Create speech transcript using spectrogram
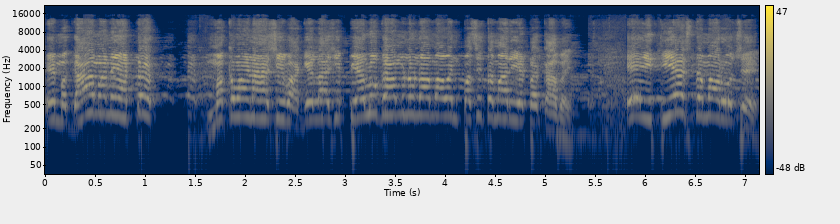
એ ગામ અને અટક મકવાણા હશી, વાઘેલા હશી, પહેલું ગામનું નામ આવે ને પછી તમારી અટક આવે. એ ઇતિહાસ તમારો છે.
